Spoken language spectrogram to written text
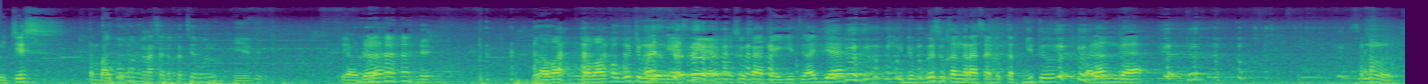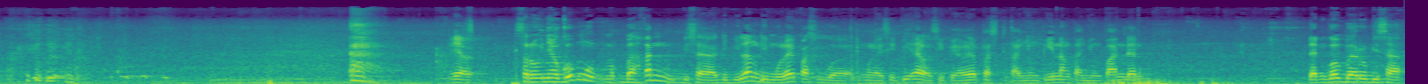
which is tempat gue nggak ngerasa deket sih sama lu? Iya deh. ya udahlah nggak apa-apa gue cuma SD ya? emang suka kayak gitu aja. Hidup gue suka ngerasa deket gitu padahal enggak. Seneng loh ya serunya gue bahkan bisa dibilang dimulai pas gue mulai CPL CPL nya pas di Tanjung Pinang Tanjung Pandan. Dan gue baru bisa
